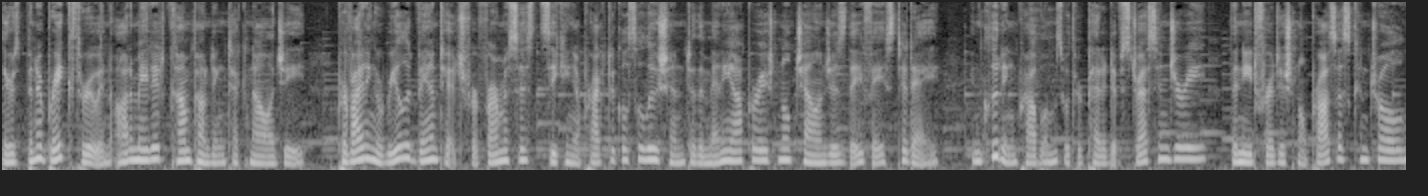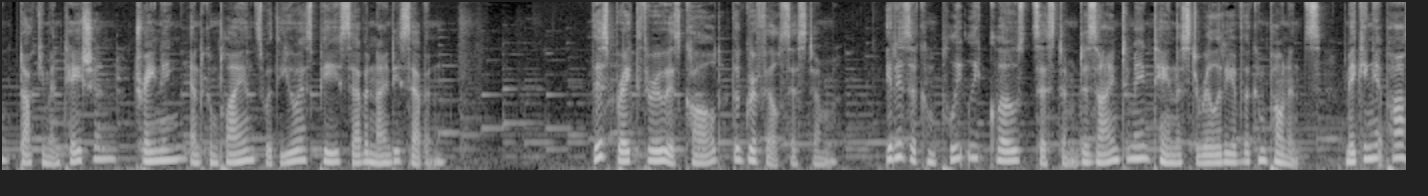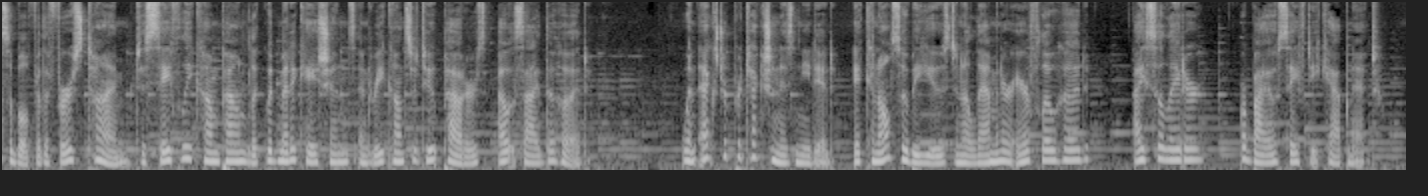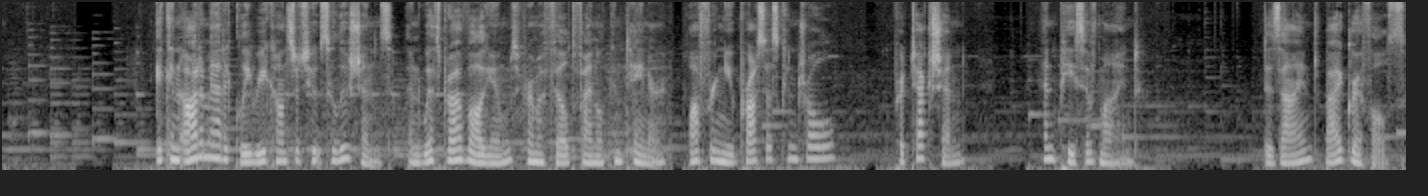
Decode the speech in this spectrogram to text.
There's been a breakthrough in automated compounding technology, providing a real advantage for pharmacists seeking a practical solution to the many operational challenges they face today, including problems with repetitive stress injury, the need for additional process control, documentation, training, and compliance with USP 797. This breakthrough is called the Gri-fill system. It is a completely closed system designed to maintain the sterility of the components, making it possible for the first time to safely compound liquid medications and reconstitute powders outside the hood. When extra protection is needed, it can also be used in a laminar airflow hood, isolator, or biosafety cabinet. It can automatically reconstitute solutions and withdraw volumes from a filled final container, offering you process control, protection, and peace of mind. Designed by Grifols.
